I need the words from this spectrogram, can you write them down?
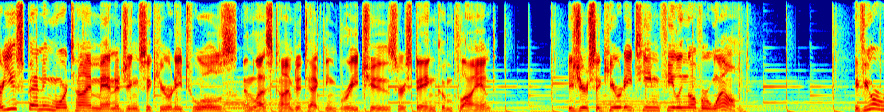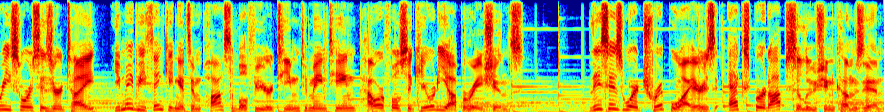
Are you spending more time managing security tools and less time detecting breaches or staying compliant? Is your security team feeling overwhelmed? If your resources are tight, you may be thinking it's impossible for your team to maintain powerful security operations. This is where Tripwire's Expert Ops solution comes in.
